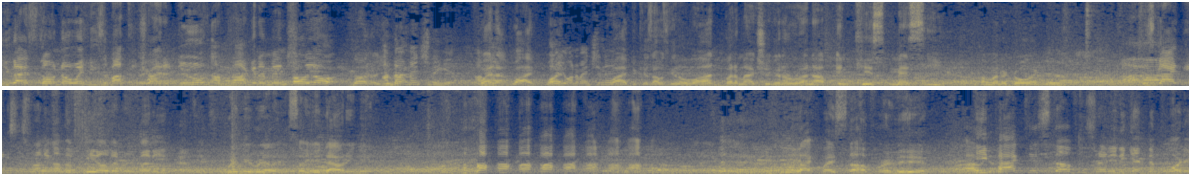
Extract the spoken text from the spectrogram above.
You guys don't know what he's about to try to do. I'm not gonna mention Oh it. no, no, no! you're I'm not mentioning it. I'm Why not? Why? Oh, Why? you want to mention it? Why? Because I was gonna run, but I'm actually gonna run up and kiss Messi. I'm gonna go like this. This guy thinks he's running on the field, everybody. What do you mean, really? So you're doubting me? Pack my stuff for me. I'm- He packed his stuff. He's ready to get deported.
